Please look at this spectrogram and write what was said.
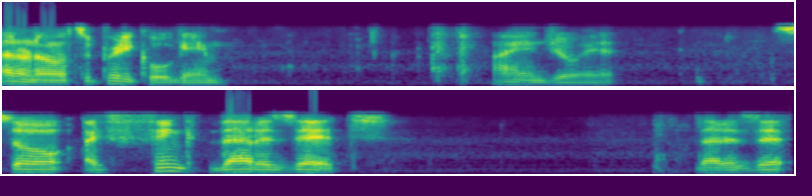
I don't know. It's a pretty cool game. I enjoy it. So I think that is it. That is it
